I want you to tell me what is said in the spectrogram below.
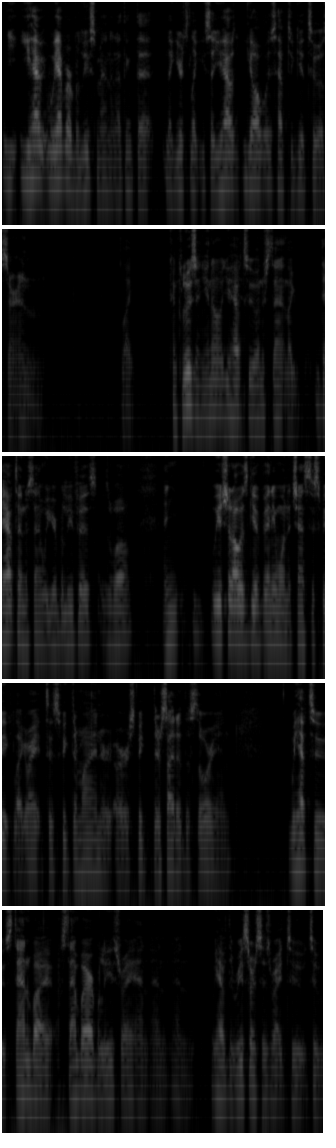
you, you have we have our beliefs, man, and I think that like you're like you said, you have you always have to get to a certain like conclusion. You know, you have to understand like they have to understand what your belief is as well, and we should always give anyone a chance to speak, like right, to speak their mind or or speak their side of the story, and we have to stand by stand by our beliefs, right, and and and we have the resources, right, to to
